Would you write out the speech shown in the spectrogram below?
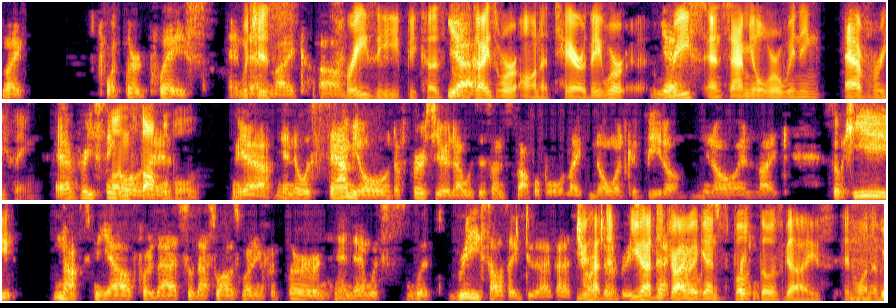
like for third place. And Which then, is like um, Crazy because those guys were on a tear. They were Yes. Rhys and Samuel were winning everything. Every single Unstoppable. Yeah, and it was Samuel the first year that was just unstoppable. Like no one could beat him, you know, and like so he knocked me out for that. So that's why I was running for third. And then with with Rhys, I was like, dude, I gotta You had charge to up Rhys. you had to drive against both freaking- those guys in one event.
